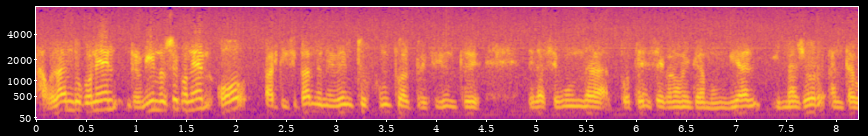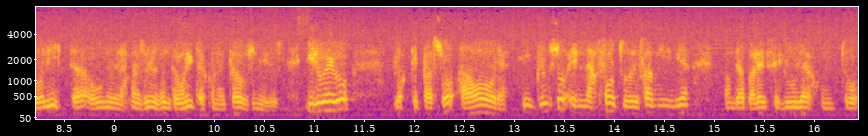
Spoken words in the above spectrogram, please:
hablando con él, reuniéndose con él o participando en eventos junto al presidente de la segunda potencia económica mundial y mayor antagonista, o una de las mayores antagonistas con Estados Unidos. Y luego los que pasó ahora, incluso en la foto de familia donde aparece Lula junto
